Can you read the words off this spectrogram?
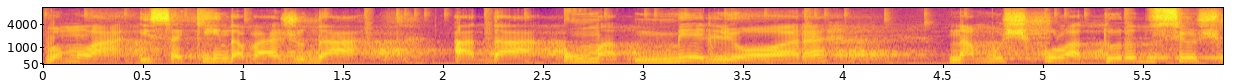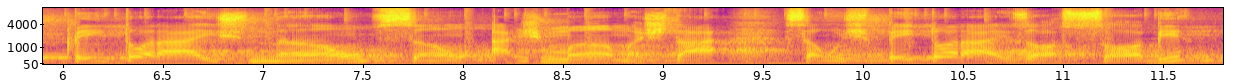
Vamos lá, isso aqui ainda vai ajudar a dar uma melhora na musculatura dos seus peitorais. Não são as mamas, tá? São os peitorais, ó. Sobe,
